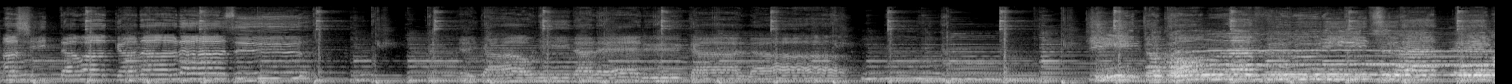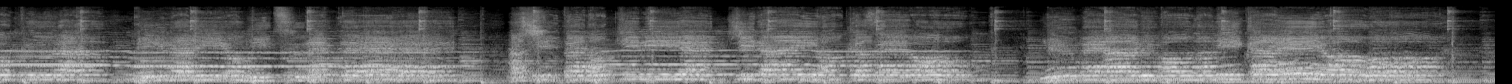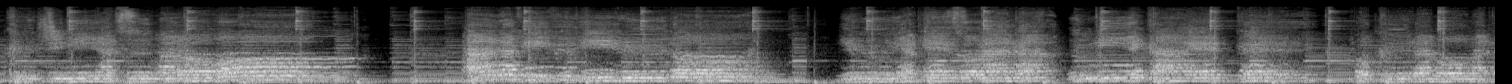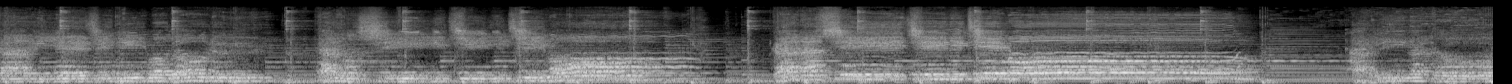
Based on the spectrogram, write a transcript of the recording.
明日は必ずこんな風にいつだって僕ら未来を見つめて明日の君へ時代の風を夢あるものに変えよう口に集まろう。帰って僕らもまた家路に戻る。楽しい一日も。悲しい一日も。ありがとう。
